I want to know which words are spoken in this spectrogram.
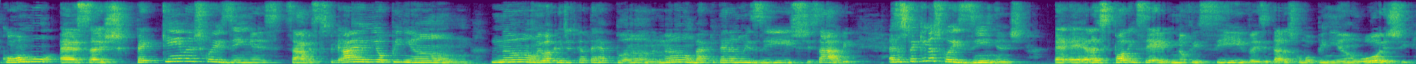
como essas pequenas coisinhas, sabe, essas ah, é minha opinião. Não, eu acredito que a Terra é plana. Não, bactéria não existe, sabe? Essas pequenas coisinhas é, é, elas podem ser inofensivas e dadas como opinião hoje,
